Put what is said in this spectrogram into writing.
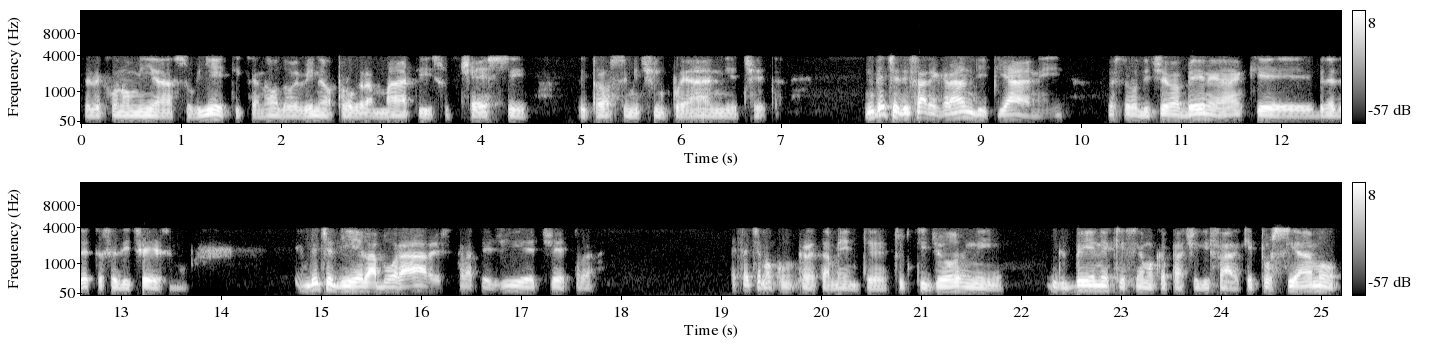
dell'economia sovietica, no? dove vengono programmati i successi dei prossimi cinque anni, eccetera. Invece di fare grandi piani, questo lo diceva bene anche Benedetto XVI, invece di elaborare strategie, eccetera, e facciamo concretamente tutti i giorni il bene che siamo capaci di fare, che possiamo,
